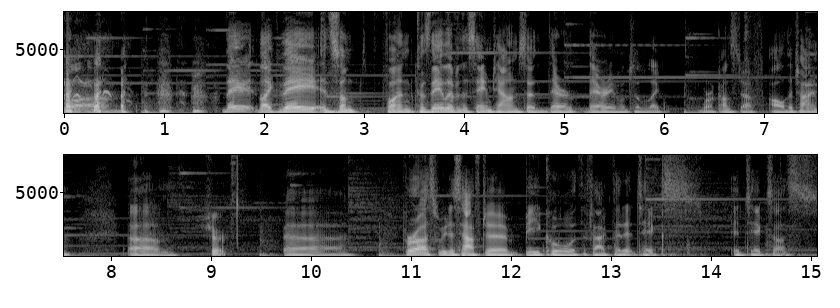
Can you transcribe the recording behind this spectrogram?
Well, um, they like they it's some fun because they live in the same town, so they're they're able to like work on stuff all the time. Um, Sure. uh, for us, we just have to be cool with the fact that it takes it takes us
